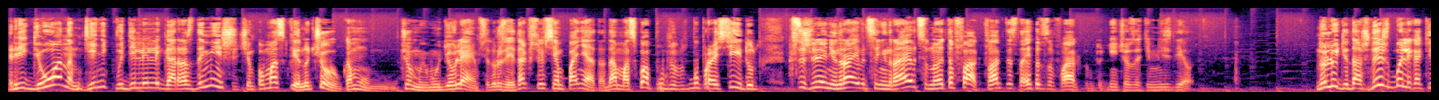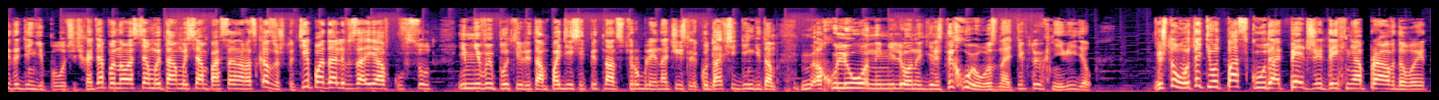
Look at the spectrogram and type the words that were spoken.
регионам денег выделили гораздо меньше, чем по Москве. Ну что, кому, чем мы удивляемся, друзья? И так все всем понятно, да? Москва, пуп, пуп России, тут, к сожалению, нравится, не нравится, но это факт. Факт остается фактом, тут ничего за этим не сделать. Но люди должны же были какие-то деньги получить. Хотя по новостям и там, и сям постоянно рассказывают, что те подали в заявку в суд, им не выплатили там по 10-15 рублей начислили. Куда все деньги там, ахулионы, миллионы делись? Ты хуй его знает, никто их не видел. И что, вот эти вот паскуды, опять же, это их не оправдывает,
